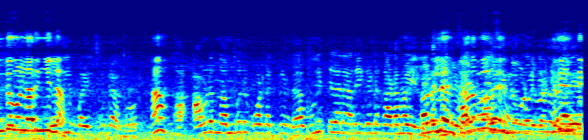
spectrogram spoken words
എന്തുകൊണ്ട് അറിഞ്ഞില്ല? അവിടെ നമ്പർ കോണ്ടാക്ട് ഉണ്ട് ആ വീട്ടുകാരെ അറിയിക്കേണ്ട കടമയില്ല? ഇതെന്ത്?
